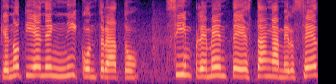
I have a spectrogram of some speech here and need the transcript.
que no tienen ni contrato, simplemente están a merced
